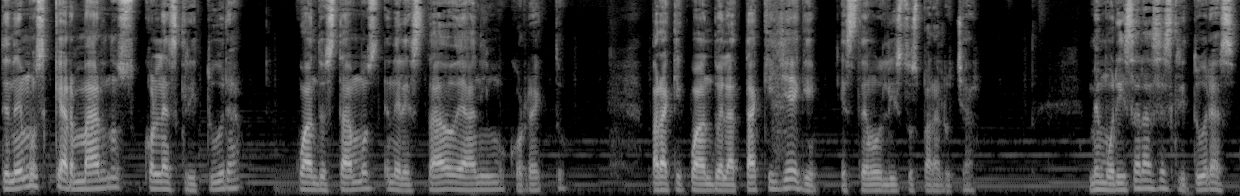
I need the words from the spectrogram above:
tenemos que armarnos con la escritura cuando estamos en el estado de ánimo correcto, para que cuando el ataque llegue estemos listos para luchar. Memoriza las escrituras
